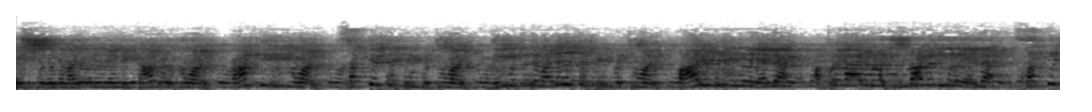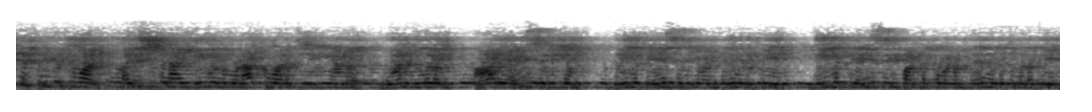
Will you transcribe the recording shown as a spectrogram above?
യേശുവിന്റെ വരവിന് വേണ്ടി കാത്തിരിക്കുവാൻ കാത്തിരിക്കുവാൻ സത്യത്തെ പിൻപറ്റുവാൻ ദൈവത്തിന്റെ വചനത്തെ പിൻപറ്റുവാൻ പാരമ്പര്യങ്ങളെയല്ല അപ്രകാരമുള്ള ചിന്താഗതികളെയല്ല സത്യത്തെ പിൻപറ്റുവാൻ പരിശുദ്ധനായി ദൈവം നമ്മൾ ആക്കുവാനും ചെയ്യുകയാണ്. ഞാൻ നിങ്ങളും ആരെ അനുസരിക്കും? ദൈവത്തെ അനുസരിച്ച് അനുസരിക്കുവാൻ തിരഞ്ഞെടുക്കുകയും ദൈവത്തെ അനുസരിപ്പാൻ തക്കവണ്ണം തിരഞ്ഞെടുപ്പ് നടക്കുകയും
